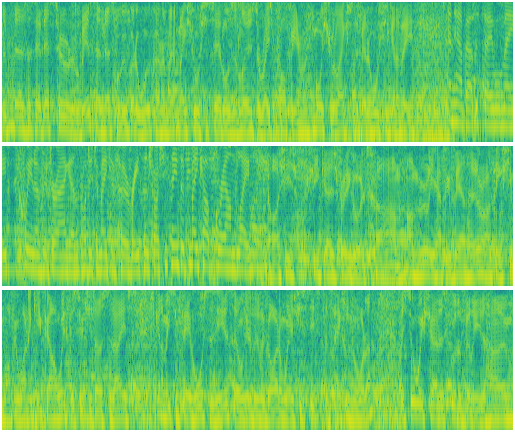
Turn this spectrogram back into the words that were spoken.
but, but as I said, that's her a little bit, and that's what we've got to work on and make sure she settles and learns to race properly. And the more she relaxes, the better horse she's going to be. And how about the stablemate Queen of the Dragons? What did you make of her recent trial? She seemed to make up ground late. Oh, she's, she goes very good. Um, I'm really happy about her, and I think she might be one to keep going with because what she does today. She's going to meet some fair horses here, so we'll get a bit of a guide on where she sits the pecking order. But she's always showed us good ability at home.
